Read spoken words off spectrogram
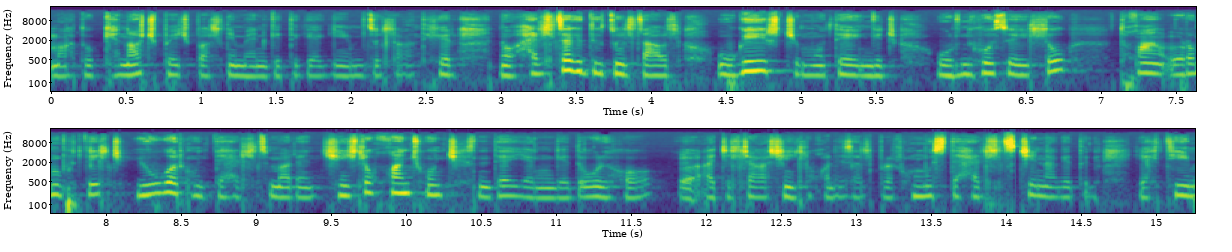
магадгүй киноч байж болт юм байна гэдэг яг ийм зүйл байгаа. Тэгэхээр нөгөө харилцаа гэдэг зүйл заавал үгээр ч юм уу те ингэж өрнөхөөсөө илүү тухайн уран бүтээлч юугаар хүнтэй харилцмаар байна. Шинжлэх ухаанч хүн ч гэсэн те яг ингээд өөрийнхөө э, ажиллаж байгаа шинжлэх ухааны салбараар хүмүүстэй харилцаж байна гэдэг яг тийм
